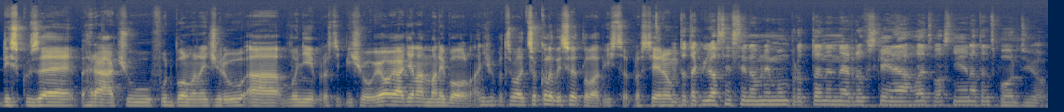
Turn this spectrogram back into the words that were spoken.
diskuze hráčů, football managerů a oni prostě píšou, jo, já dělám moneyball, aniž by potřebovali cokoliv vysvětlovat, víš co, prostě jenom... Je to takový vlastně synonymum pro ten nerdovský náhled vlastně na ten sport, že jo?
